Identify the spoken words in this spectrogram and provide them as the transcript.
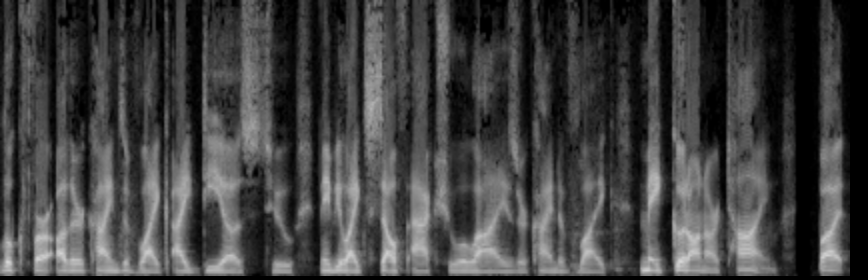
look for other kinds of like ideas to maybe like self actualize or kind of like make good on our time. But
